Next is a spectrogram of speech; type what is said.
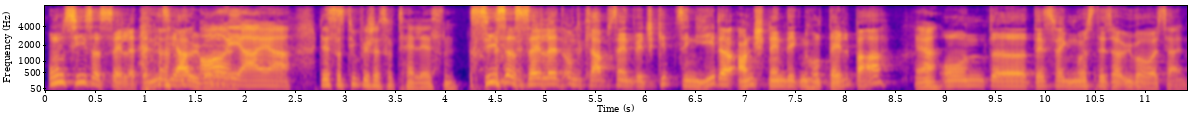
Und Caesar Salad, den ist ja auch Oh überall. ja, ja. Das ist so typisches Hotelessen. Caesar Salad und Club Sandwich gibt es in jeder anständigen Hotelbar. Ja. Und äh, deswegen muss das auch überall sein.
